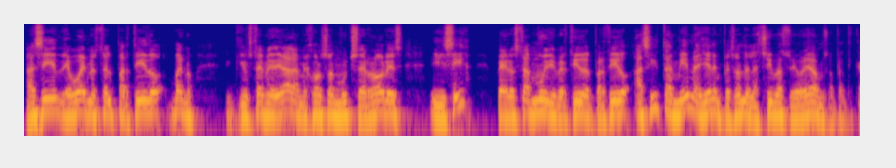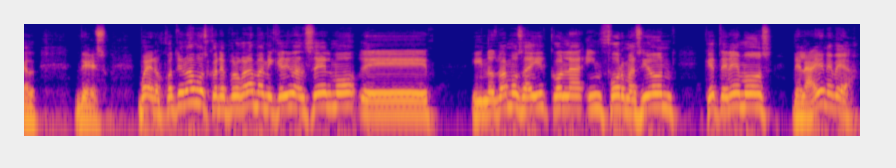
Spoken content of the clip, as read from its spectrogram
Así de bueno está el partido. Bueno, que usted me dirá, a lo mejor son muchos errores, y sí, pero está muy divertido el partido. Así también ayer empezó el de las Chivas, y ahora vamos a platicar de eso. Bueno, continuamos con el programa, mi querido Anselmo. Eh, y nos vamos a ir con la información que tenemos de la NBA.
